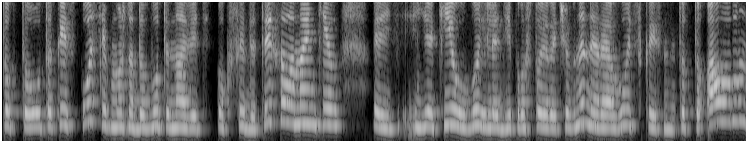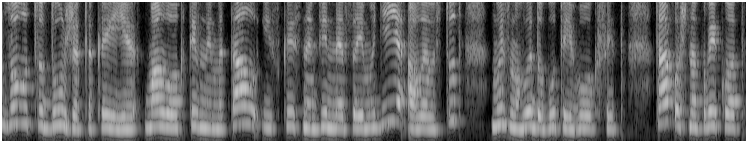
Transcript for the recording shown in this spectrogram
Тобто у такий спосіб можна добути навіть оксиди тих елементів, які у вигляді простої речовини не реагують з киснем. Тобто аурум, золото дуже такий малоактивний метал, і з киснем він не взаємодіє, але ось тут ми змогли добути його оксид. Також, наприклад,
